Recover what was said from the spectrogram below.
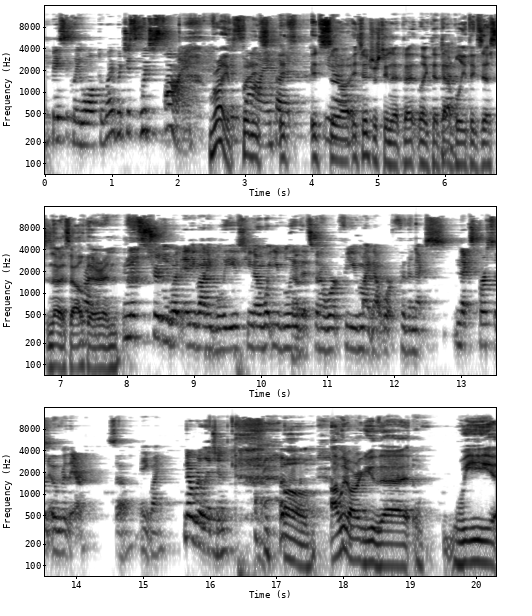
he basically walked away, which is which is fine. right It's but fine, it's but, it's it's you know. uh, it's interesting that that like that that Yeah. belief exists and that it's out Right. there and And it's truly what anybody believes. You know, what you believe Yeah. that's going to work for you might not work for the next next person over there. So anyway, no religion. um, I would argue that we,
